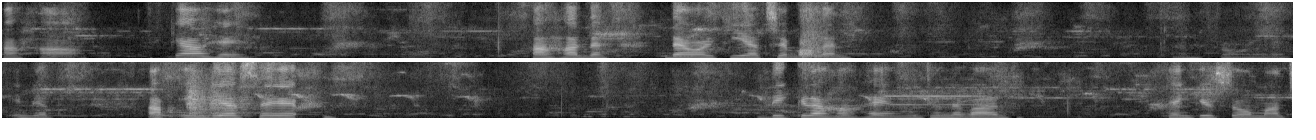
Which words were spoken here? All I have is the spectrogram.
हाँ हाँ क्या है हाँ हाँ দেওয়ার কি আছে বলেন इंडिया आप इंडिया से दिख रहा है धन्यवाद থ্যাংক ইউ সো মাচ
